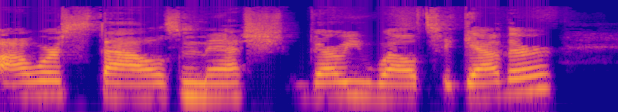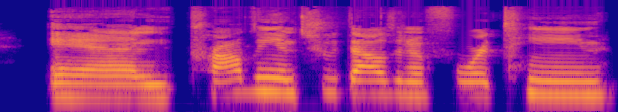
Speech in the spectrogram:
our styles mesh very well together. And probably in 2014,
